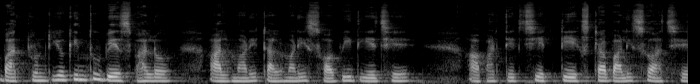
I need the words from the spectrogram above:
বাথরুমটিও কিন্তু বেশ ভালো। আলমারি টালমারি সবই দিয়েছে। আবার দেখছি একটি এক্সট্রা বালিশও আছে।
